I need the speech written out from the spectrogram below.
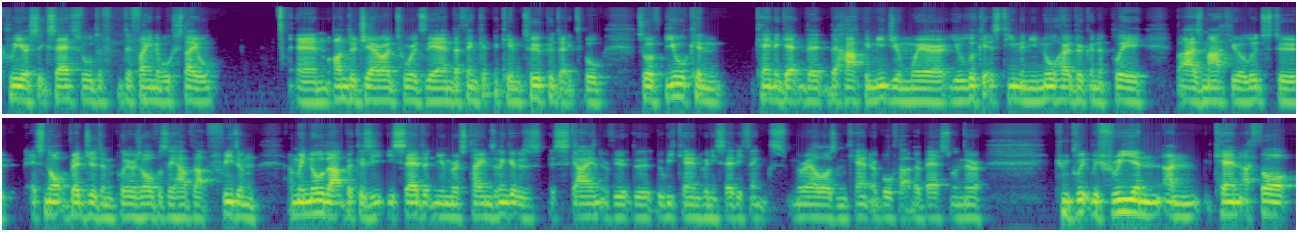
clear, successful, def- definable style. Um, under Gerrard towards the end, I think it became too predictable. So if Beale can kind of get the the happy medium where you look at his team and you know how they're going to play. But as Matthew alludes to, it's not rigid, and players obviously have that freedom. And we know that because he, he said it numerous times. I think it was a Sky interview at the, the weekend when he said he thinks Morelos and Kent are both at their best when they're completely free. And and Kent, I thought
